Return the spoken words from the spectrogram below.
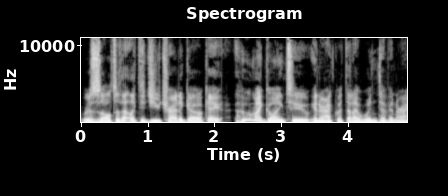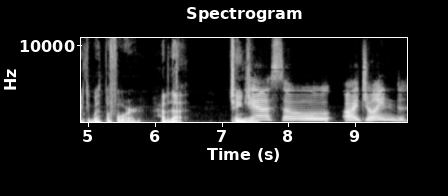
result of that? Like, did you try to go, okay, who am I going to interact with that I wouldn't have interacted with before? How did that change yeah, you? so I joined,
